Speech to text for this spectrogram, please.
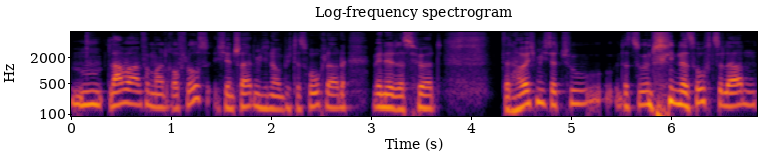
laber einfach mal drauf los. Ich entscheide mich noch, ob ich das hochlade. Wenn ihr das hört, dann habe ich mich dazu, dazu entschieden, das hochzuladen.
